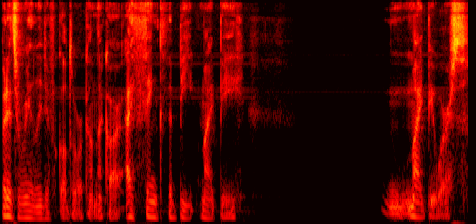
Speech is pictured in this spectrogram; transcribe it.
but it's really difficult to work on the car. I think the beat might be might be worse.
